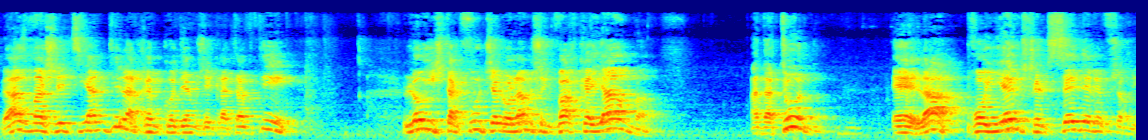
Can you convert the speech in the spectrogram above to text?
ואז מה שציינתי לכם קודם שכתבתי, לא השתקפות של עולם שכבר קיים, הנתון, אלא פרויקט של סדר אפשרי.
